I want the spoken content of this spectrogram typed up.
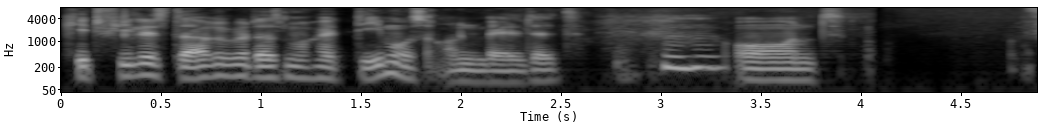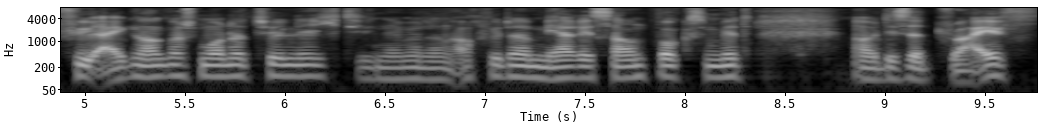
geht vieles darüber, dass man halt Demos anmeldet. Mhm. Und viel Eigenengagement natürlich, die nehmen dann auch wieder mehrere Soundboxen mit, aber dieser Drive,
